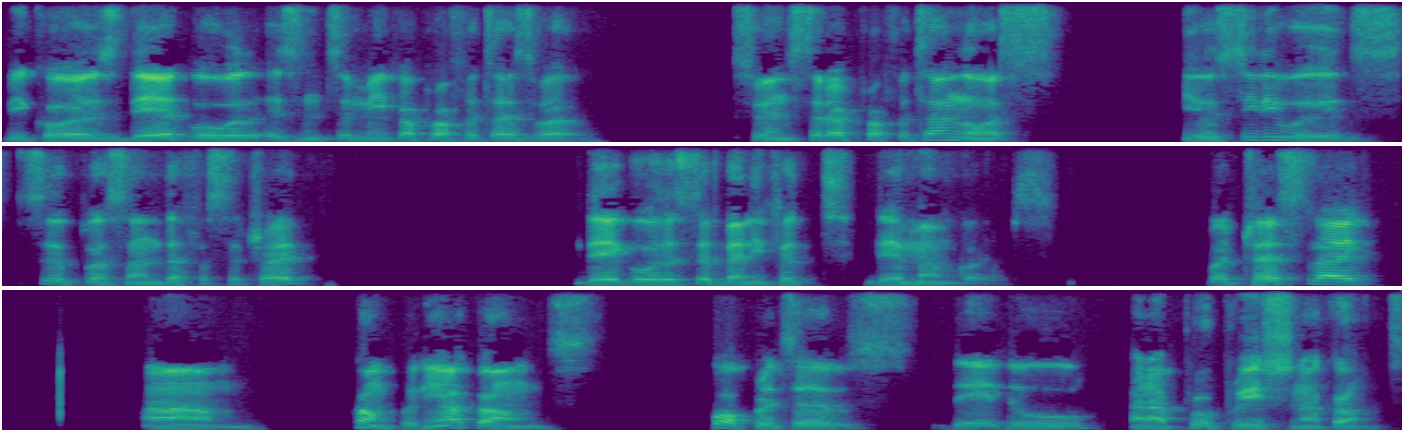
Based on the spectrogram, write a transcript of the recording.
because their goal isn't to make a profit as well. So instead of profit and loss, you'll see the words surplus and deficit, right? Their goal is to benefit their members. But just like um company accounts, cooperatives, they do an appropriation account.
